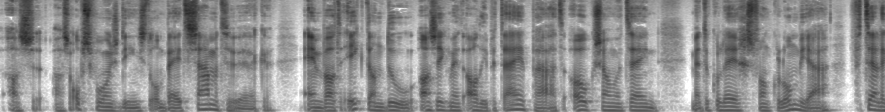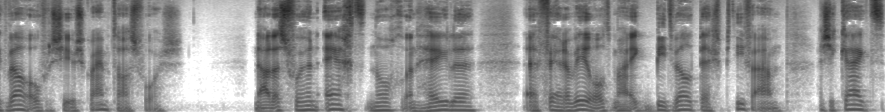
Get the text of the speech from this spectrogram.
als, als opsporingsdienst om beter samen te werken. En wat ik dan doe als ik met al die partijen praat, ook zometeen met de collega's van Colombia, vertel ik wel over de Serious Crime Task Force. Nou, dat is voor hun echt nog een hele uh, verre wereld. Maar ik bied wel het perspectief aan. Als je kijkt,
